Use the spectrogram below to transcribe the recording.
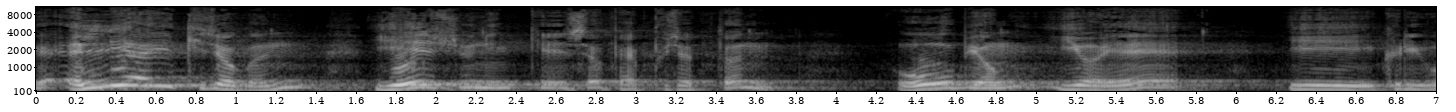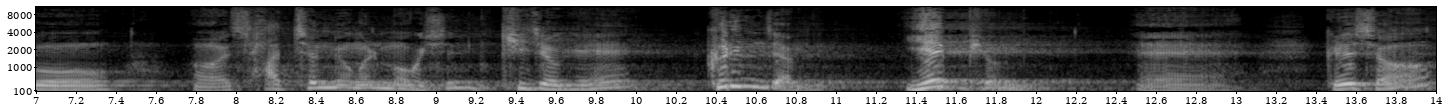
엘리야의 기적은 예수님께서 베푸셨던 오병이어의 이 그리고 4천 어, 명을 먹으신 기적의 그림자입니다. 예표입니다. 예. 그래서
